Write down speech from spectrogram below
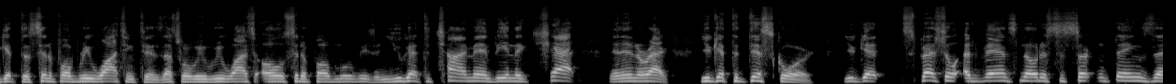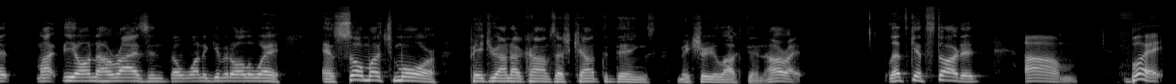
get the Cinephobe rewatchingtons. That's where we rewatch old Cinephobe movies, and you get to chime in, be in the chat, and interact. You get the Discord. You get special advance notice to certain things that might be on the horizon. Don't want to give it all away, and so much more. Patreon.com slash count the dings. Make sure you're locked in. All right, let's get started. Um, but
